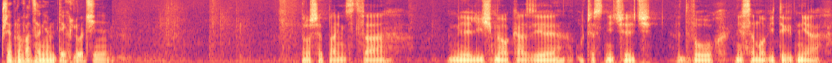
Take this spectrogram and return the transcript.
przeprowadzeniem tych ludzi. Proszę Państwa, mieliśmy okazję uczestniczyć w dwóch niesamowitych dniach.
